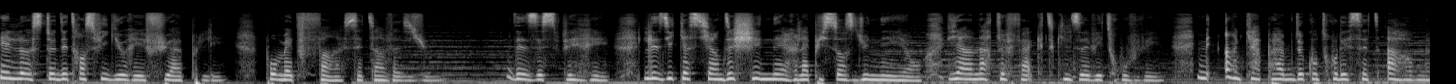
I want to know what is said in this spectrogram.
Et l'ost des transfigurés fut appelé pour mettre fin à cette invasion. Désespérés, les Icassiens déchaînèrent la puissance du néant via un artefact qu'ils avaient trouvé. Mais incapable de contrôler cette arme,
